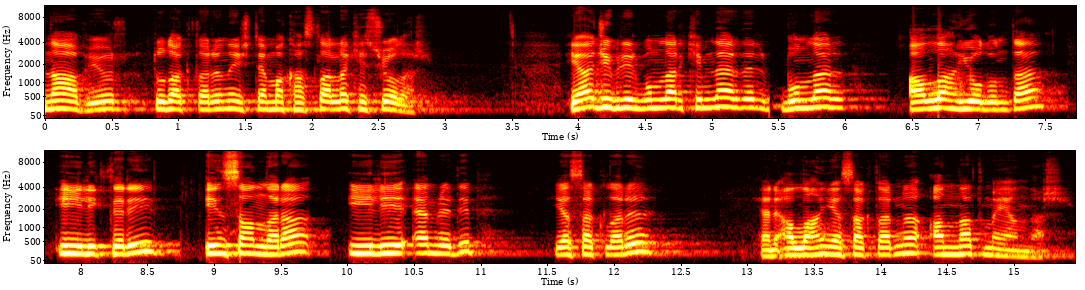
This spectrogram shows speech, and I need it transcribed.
ne yapıyor? Dudaklarını işte makaslarla kesiyorlar. Ya Cibril bunlar kimlerdir? Bunlar Allah yolunda iyilikleri insanlara iyiliği emredip yasakları yani Allah'ın yasaklarını anlatmayanlar.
